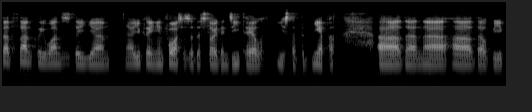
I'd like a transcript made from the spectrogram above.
that, frankly, once the um, uh, Ukrainian forces are destroyed in detail east of the Dnieper, uh, then uh, uh, there'll be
